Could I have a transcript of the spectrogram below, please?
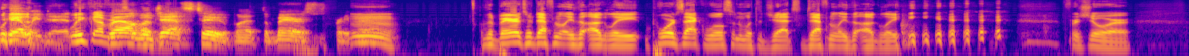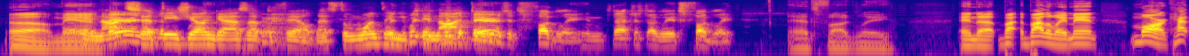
Yeah, we did. We covered well, the ugly. Jets too, but the Bears was pretty bad. Mm. The Bears are definitely the ugly. Poor Zach Wilson with the Jets, definitely the ugly, for sure. Oh man, You Cannot Bears- set the- these young guys up to fail. That's the one thing With, you with- cannot with the Bears, do. it's fugly, and it's not just ugly; it's fugly. It's fugly. And uh, by, by the way, man, Mark, how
